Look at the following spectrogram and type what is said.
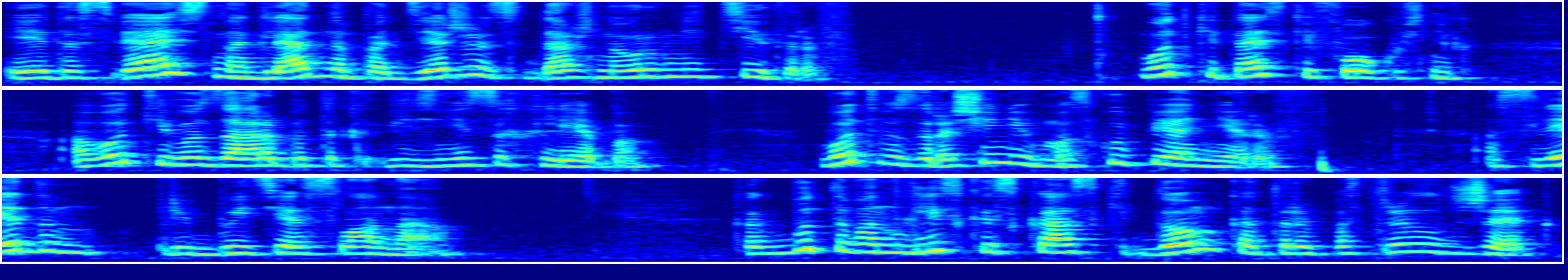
И эта связь наглядно поддерживается даже на уровне титров. Вот китайский фокусник, а вот его заработок в единицах хлеба. Вот возвращение в Москву пионеров, а следом прибытие слона. Как будто в английской сказке «Дом, который построил Джек»,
